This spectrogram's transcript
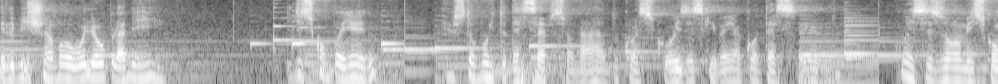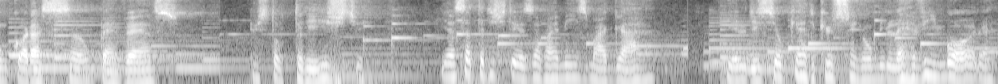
ele me chamou, olhou para mim e disse: Companheiro, eu estou muito decepcionado com as coisas que vêm acontecendo, com esses homens com o coração perverso. Eu estou triste e essa tristeza vai me esmagar. E ele disse: Eu quero que o Senhor me leve embora.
